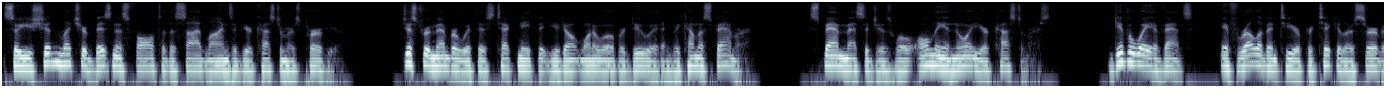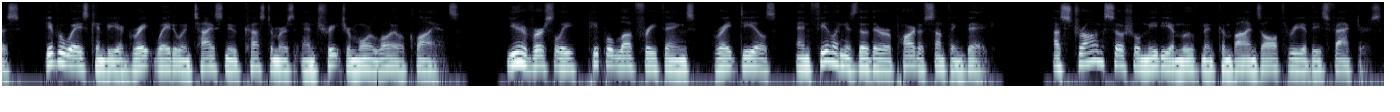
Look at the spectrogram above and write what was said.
so you shouldn't let your business fall to the sidelines of your customers' purview. Just remember with this technique that you don't want to overdo it and become a spammer. Spam messages will only annoy your customers. Giveaway events, if relevant to your particular service, giveaways can be a great way to entice new customers and treat your more loyal clients. Universally, people love free things, great deals, and feeling as though they're a part of something big. A strong social media movement combines all three of these factors.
